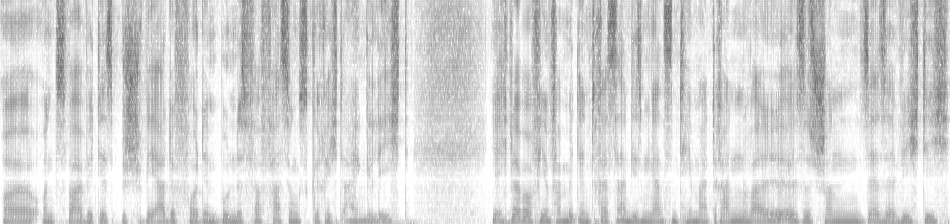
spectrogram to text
Äh, und zwar wird jetzt Beschwerde vor dem Bundesverfassungsgericht eingelegt. Ja, ich bleibe auf jeden Fall mit Interesse an diesem ganzen Thema dran, weil es ist schon sehr, sehr wichtig,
